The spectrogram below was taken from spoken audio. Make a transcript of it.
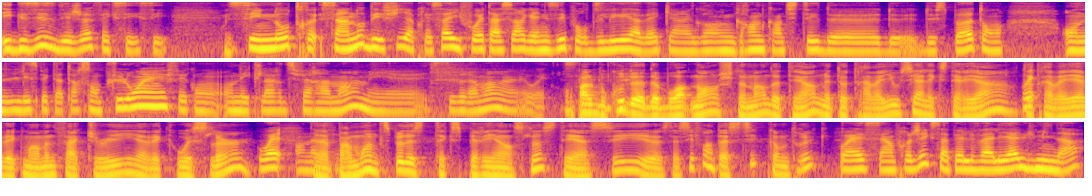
existent déjà, fait que c'est c'est une autre, c'est un autre défi. Après ça, il faut être assez organisé pour dealer avec un, une grande quantité de, de, de spots. On, on, les spectateurs sont plus loin, fait qu'on on éclaire différemment, mais euh, c'est vraiment, euh, ouais. On parle beaucoup de, de boîte noire justement, de théâtre, mais tu as travaillé aussi à l'extérieur. Tu as travaillé avec Moment Factory, avec Whistler. Ouais, on a. Euh, Parle-moi un petit peu de cette expérience-là. C'était assez, euh, assez fantastique comme truc. Ouais, c'est un projet qui s'appelle Valea Lumina,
